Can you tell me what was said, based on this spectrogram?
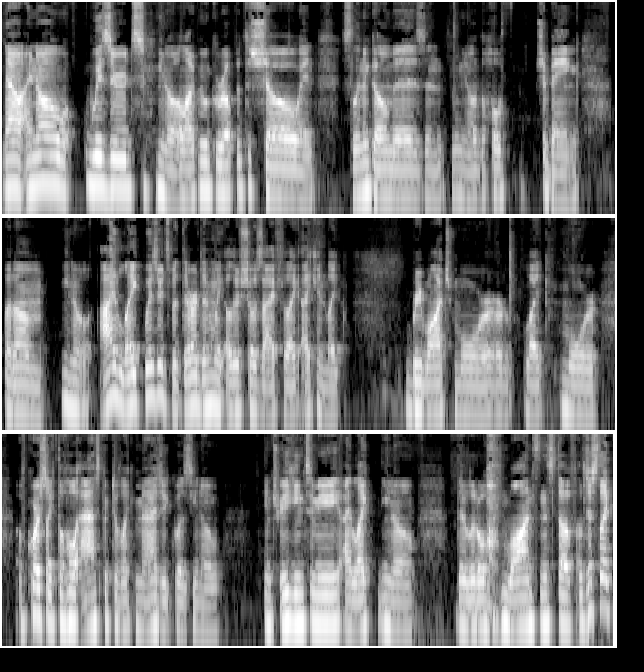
Now I know Wizards, you know, a lot of people grew up with the show and Selena Gomez and you know the whole shebang. But um, you know, I like Wizards, but there are definitely other shows I feel like I can like rewatch more or like more. Of course, like the whole aspect of like magic was, you know, intriguing to me. I like, you know, their little wands and stuff. Just like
